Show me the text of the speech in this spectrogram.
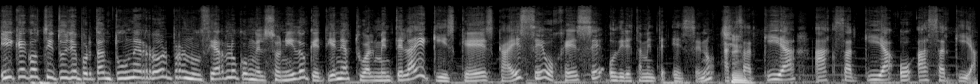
Y que constituye, por tanto, un error pronunciarlo con el sonido que tiene actualmente la X, que es KS o GS o directamente S, ¿no? Sí. Axarquía, axarquía o asarquía.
